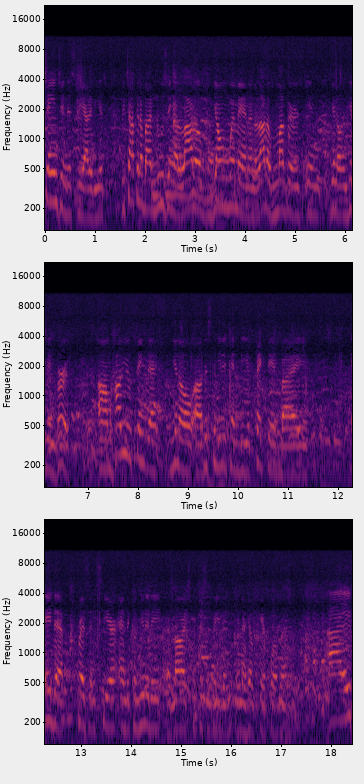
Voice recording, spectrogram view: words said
changing this reality? We're talking about losing a lot of young women and a lot of mothers in, you know, in giving birth. Um, how do you think that, you know, uh, this community can be affected by AAPDEP presence here and the community at large participating in a healthcare program? I,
